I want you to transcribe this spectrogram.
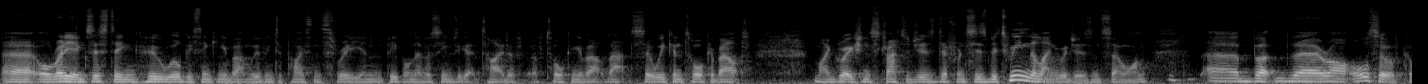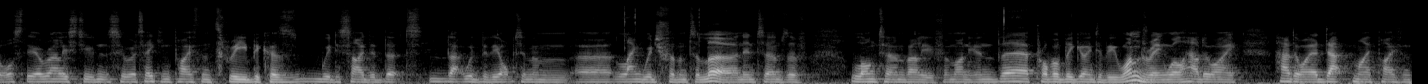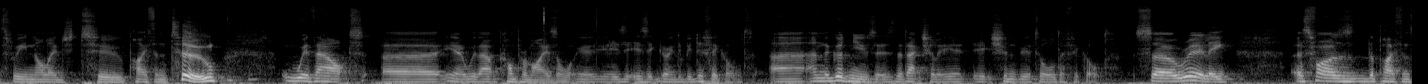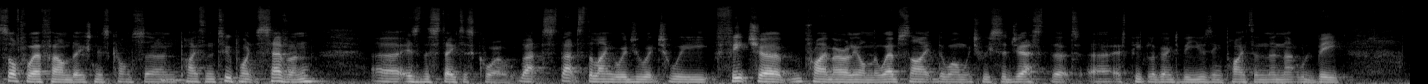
Uh, already existing who will be thinking about moving to Python 3 and people never seem to get tired of, of talking about that so we can talk about migration strategies, differences between the languages, and so on. Uh, but there are also, of course, the O'Reilly students who are taking Python 3 because we decided that that would be the optimum uh, language for them to learn in terms of long-term value for money. And they're probably going to be wondering, well, how do I, how do I adapt my Python 3 knowledge to Python 2? Without uh, you know without compromise or is, is it going to be difficult uh, and the good news is that actually it, it shouldn't be at all difficult so really as far as the Python Software Foundation is concerned Python 2.7 uh, is the status quo that's that's the language which we feature primarily on the website the one which we suggest that uh, if people are going to be using Python then that would be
